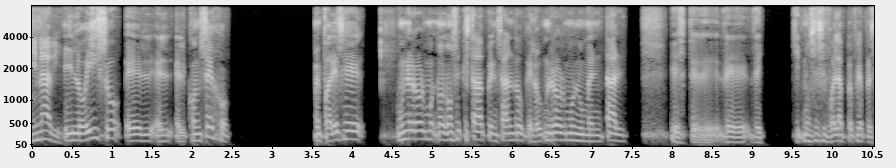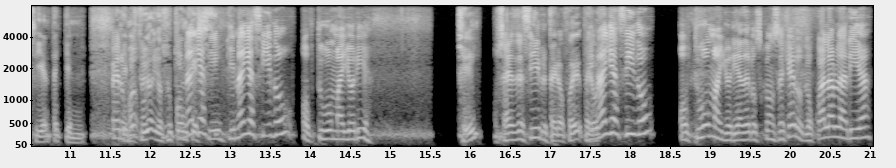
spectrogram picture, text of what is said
Ni nadie. y lo hizo el, el, el Consejo. me parece un error, no, no sé qué estaba pensando, que un error monumental, este, de, de, de- no sé si fue la propia presidenta quien, Pero quien instruyó, yo supongo quien que haya, sí, quien haya sido, obtuvo mayoría. sí, O sea, es decir, pero fue, pero quien haya sido, obtuvo mayoría de los consejeros, lo cual hablaría,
